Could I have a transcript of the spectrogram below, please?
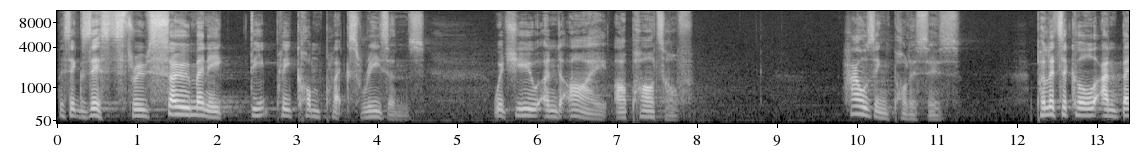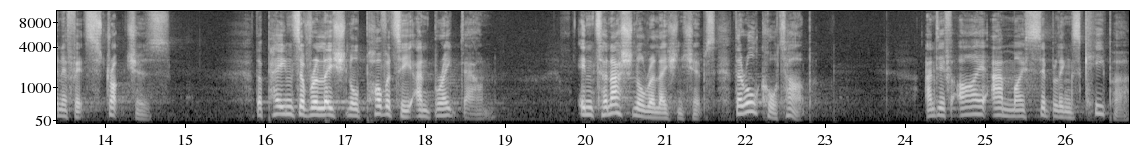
This exists through so many deeply complex reasons, which you and I are part of. housing policies, political and benefit structures, the pains of relational poverty and breakdown, international relationships, they're all caught up. And if I am my sibling's keeper,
